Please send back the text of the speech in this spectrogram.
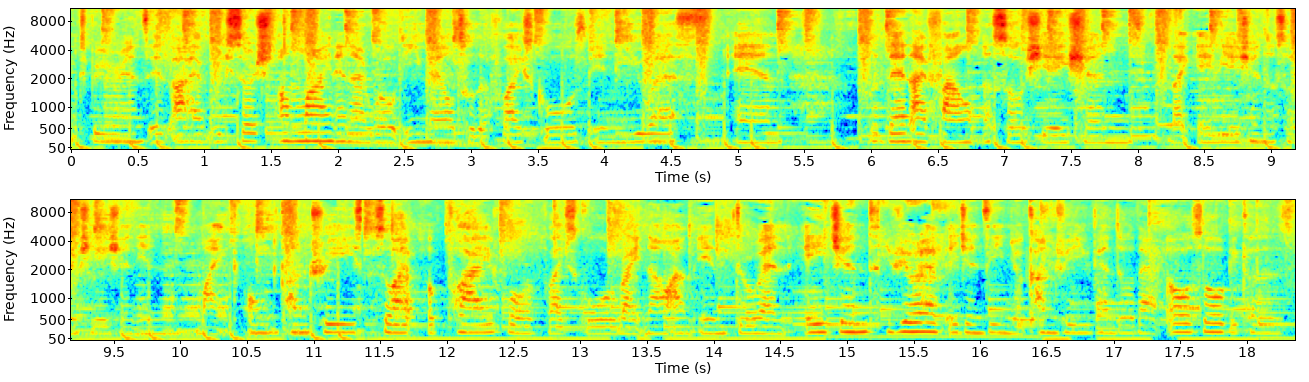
experience is I have researched online and I wrote email to the flight schools in US and but then I found associations like aviation association in my own country. So I applied for flight school. Right now I'm in through an agent. If you have agency in your country you can do that also because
